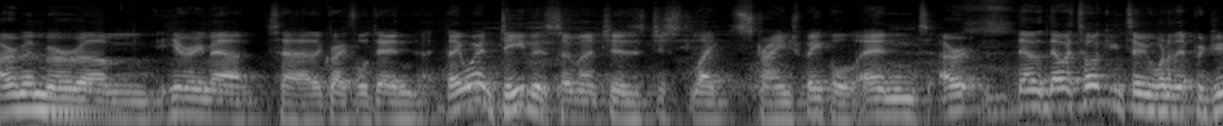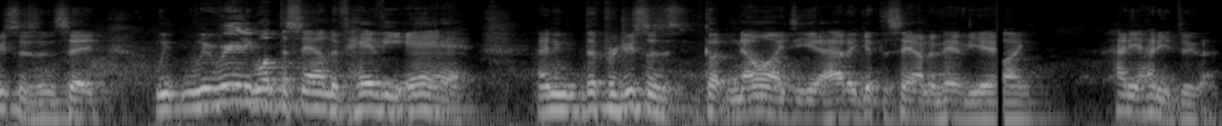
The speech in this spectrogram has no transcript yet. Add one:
I remember um, hearing about uh, the Grateful Dead. They weren't divas so much as just like strange people. And uh, they, they, were talking to one of their producers and said, we, we really want the sound of heavy air. And the producers got no idea how to get the sound of heavy air. Like, how do you, how do, you do that?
